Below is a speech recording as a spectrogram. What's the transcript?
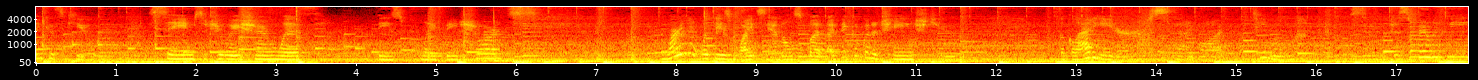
Think it's cute. Same situation with these light beige shorts. I'm wearing it with these white sandals, but I think I'm gonna change to the gladiators that I bought at Temu. So just bear with me.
